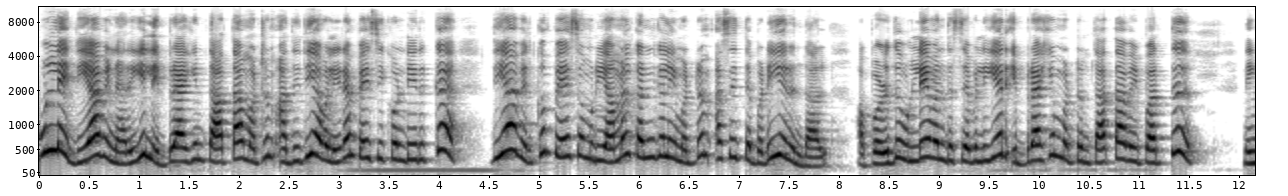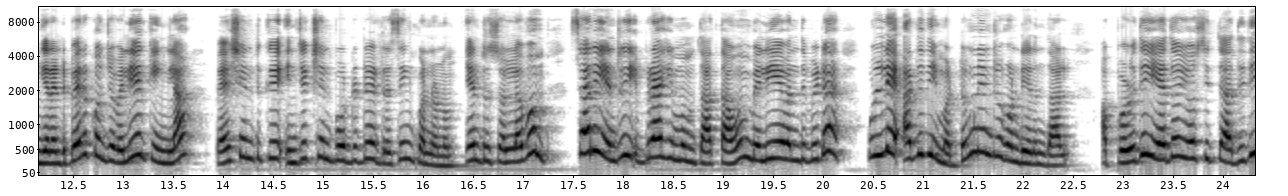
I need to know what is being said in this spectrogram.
உள்ளே தியாவின் அருகில் இப்ராஹிம் தாத்தா மற்றும் அதிதி அவளிடம் பேசிக்கொண்டிருக்க தியாவிற்கும் பேச முடியாமல் கண்களை மட்டும் அசைத்தபடி இருந்தாள். அப்பொழுது உள்ளே வந்த செவிலியர் இப்ராஹிம் மற்றும் தாத்தாவை பார்த்து நீங்கள் ரெண்டு பேரும் கொஞ்சம் வெளியே இருக்கீங்களா? பேஷண்ட்டுக்கு இன்ஜெக்ஷன் போட்டுட்டு ட்ரெஸ்ஸிங் பண்ணணும் என்று சொல்லவும் சரி என்று இப்ராஹிமும் தாத்தாவும் வெளியே வந்துவிட உள்ளே அதிதி மட்டும் நின்று கொண்டிருந்தாள். அப்பொழுது ஏதோ யோசித்த அதிதி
